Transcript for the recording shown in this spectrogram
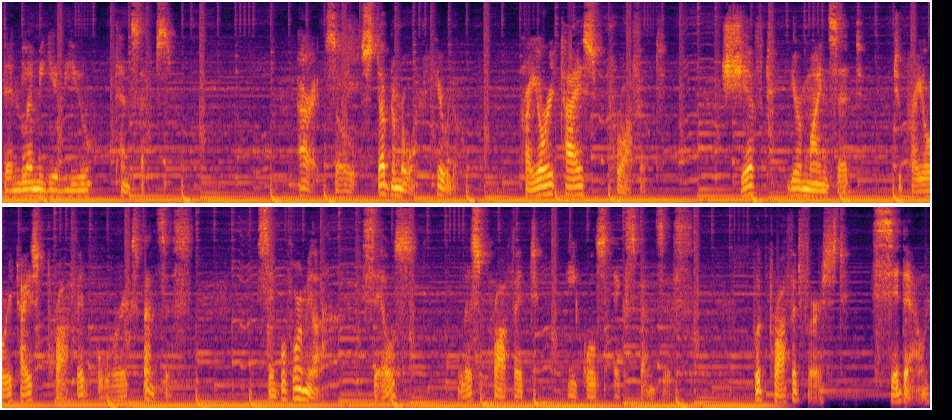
then let me give you 10 steps. All right, so step number one, here we go. Prioritize profit. Shift your mindset to prioritize profit over expenses. Simple formula sales less profit equals expenses. Put profit first, sit down,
